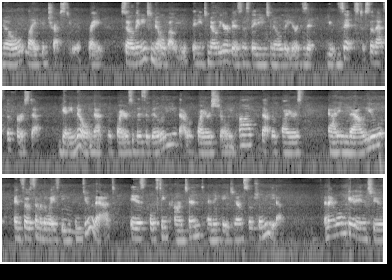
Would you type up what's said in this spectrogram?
know, like, and trust you, right? So they need to know about you. They need to know that you're a business. They need to know that you're exi- you exist. So that's the first step, getting known. That requires visibility. That requires showing up. That requires adding value and so some of the ways that you can do that is posting content and engaging on social media. And I won't get into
